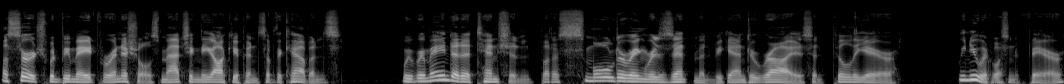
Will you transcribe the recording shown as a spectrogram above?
a search would be made for initials matching the occupants of the cabins. We remained at attention, but a smoldering resentment began to rise and fill the air. We knew it wasn't fair.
